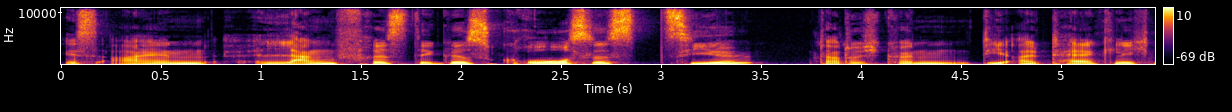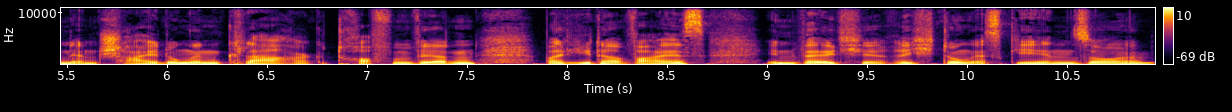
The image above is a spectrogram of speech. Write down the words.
ist ein langfristiges, großes Ziel, Dadurch können die alltäglichen Entscheidungen klarer getroffen werden, weil jeder weiß, in welche Richtung es gehen soll.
